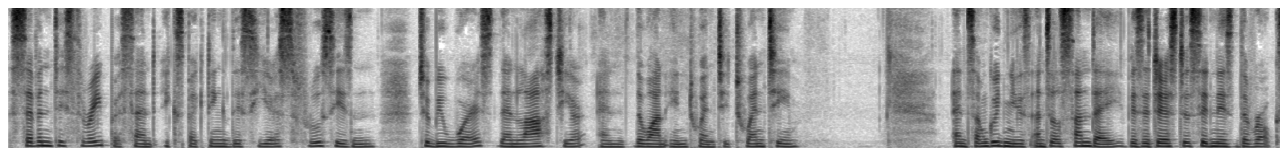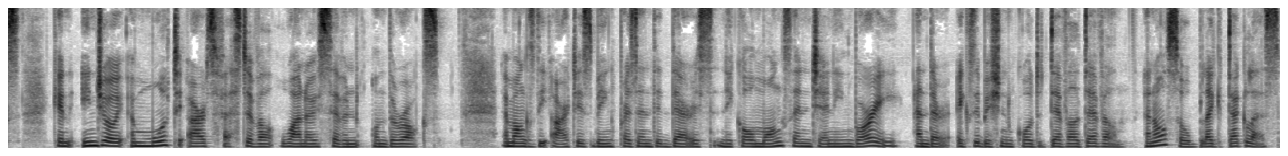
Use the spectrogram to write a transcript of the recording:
73% expecting this year's flu season to be worse than last year and the one in 2020. And some good news until Sunday, visitors to Sydney's The Rocks can enjoy a multi arts festival 107 on the Rocks. Amongst the artists being presented there is Nicole Monks and Janine Borey, and their exhibition called Devil Devil, and also Blak Douglas.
